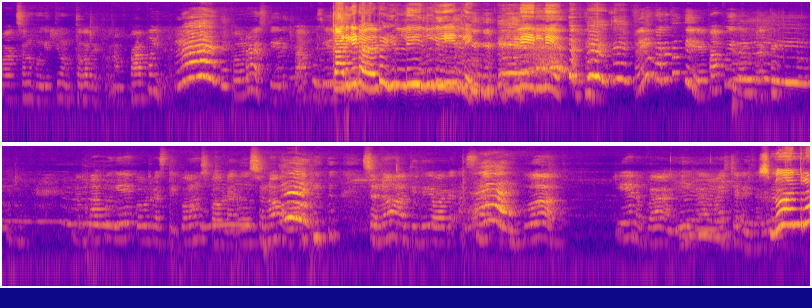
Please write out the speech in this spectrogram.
ಬಾಕ್ಸನ್ನು ಹೋಗೈತಿ ಒಂದು ತಗೋಬೇಕು. ನಮ್ಮ ಪಾಪು ಇದೆ. ಪೌಡ್ರ್ ಹಚ್ತಿ ಇದಕ್ಕೆ. ಪಾಪು ಇಲ್ಲಿ ಇಲ್ಲಿ. ಇಲ್ಲಿ ಇಲ್ಲಿ ಅಯ್ಯ ಬರ್ತೈತಿ ಪಾಪು ಇದೆ ಅಂತ ನಮ್ಮ ಪಾಪುಗೆ ಪೌಡ್ರ್ ಹಚ್ತಿ ಪಾಂಡ್ಸ್ ಪೌಡರು ಸುನೋ ಸುನೋ ಅಂತಿದ್ವಿ ಅವಾಗ ಏನಪ್ಪ ಈಗ ಮಾಯಿಶ್ಚರೈಸರ್ ಸ್ನೋ ಅಂದ್ರೆ?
